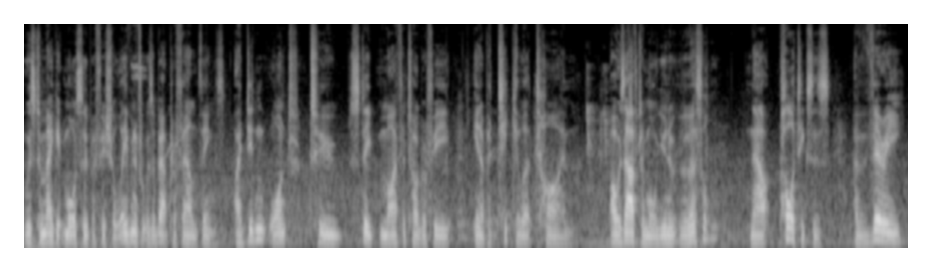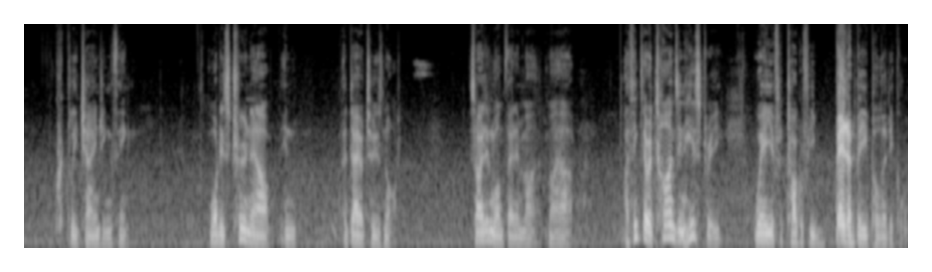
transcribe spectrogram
was to make it more superficial, even if it was about profound things. I didn't want to steep my photography in a particular time. I was after more universal. Now, politics is a very quickly changing thing. What is true now in a day or two is not. So I didn't want that in my, my art. I think there are times in history where your photography better be political.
